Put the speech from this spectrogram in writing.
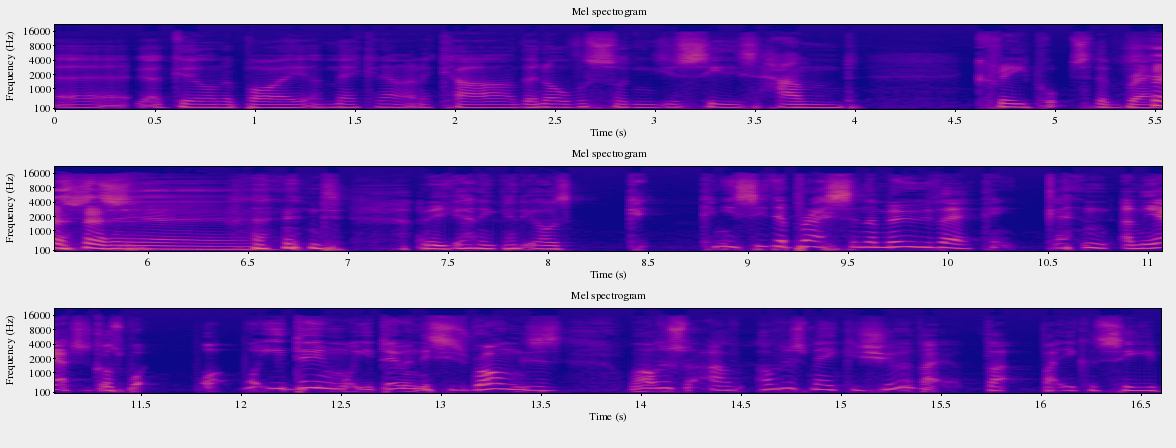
uh, a girl and a boy are making out in a car. Then all of a sudden, you see this hand creep up to the breasts, and, and, he, and, he, and he goes, "Can, you see the breasts in the movie?" Can, and the actor goes, "What? What? What are you doing? What are you doing? This is wrong." He says, "Well, I was just, I, I was just making sure that, that that you could see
